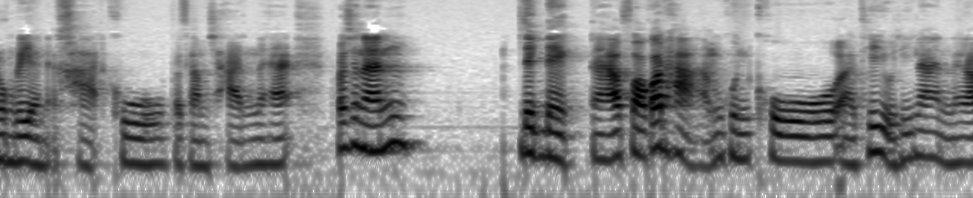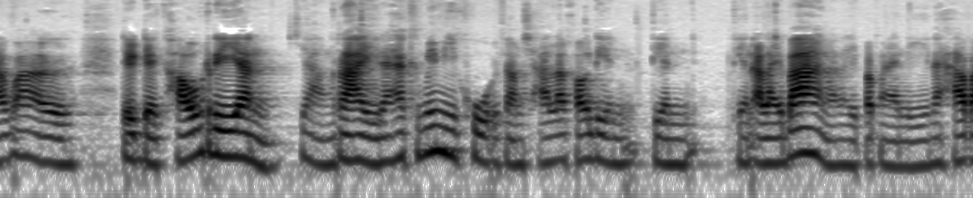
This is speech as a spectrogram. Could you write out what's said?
โรงเรียนขาดครูประจำชั้นนะฮะเพราะฉะนั้น เด็กๆนะครับฟอก็ถามคุณครูที่อยู่ที่นั่นนะครับว่าเออเด็กๆเเขาเรียนอย่างไรนะฮะคือไม่มีครูประจำชั้นแล้วเขาเรียนเรียนเรียนอะไรบ้างอะไรประมาณนี้นะครับ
